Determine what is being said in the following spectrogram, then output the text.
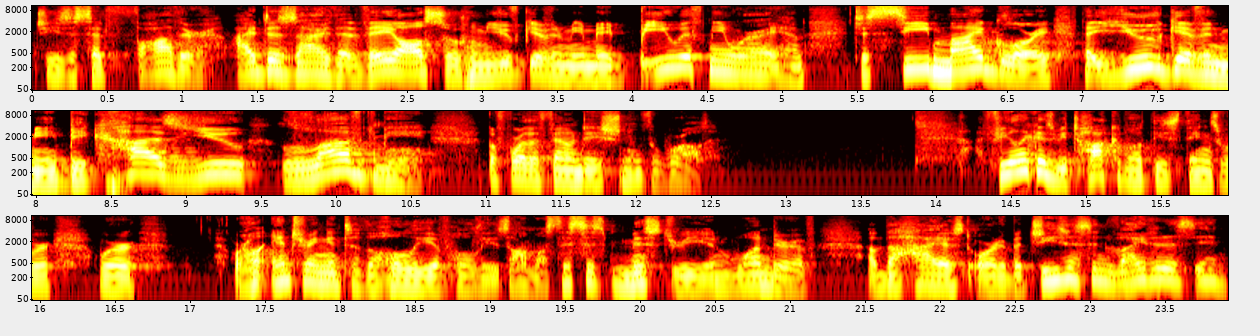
Jesus said, Father, I desire that they also, whom you've given me, may be with me where I am, to see my glory that you've given me because you loved me before the foundation of the world. I feel like as we talk about these things, we're, we're we're all entering into the Holy of Holies almost. This is mystery and wonder of, of the highest order. But Jesus invited us in.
